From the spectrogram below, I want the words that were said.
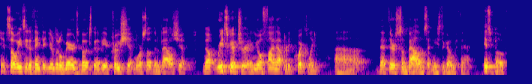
It's so easy to think that your little marriage boat's going to be a cruise ship more so than a battleship. Now, read scripture and you'll find out pretty quickly uh, that there's some balance that needs to go with that. It's both.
